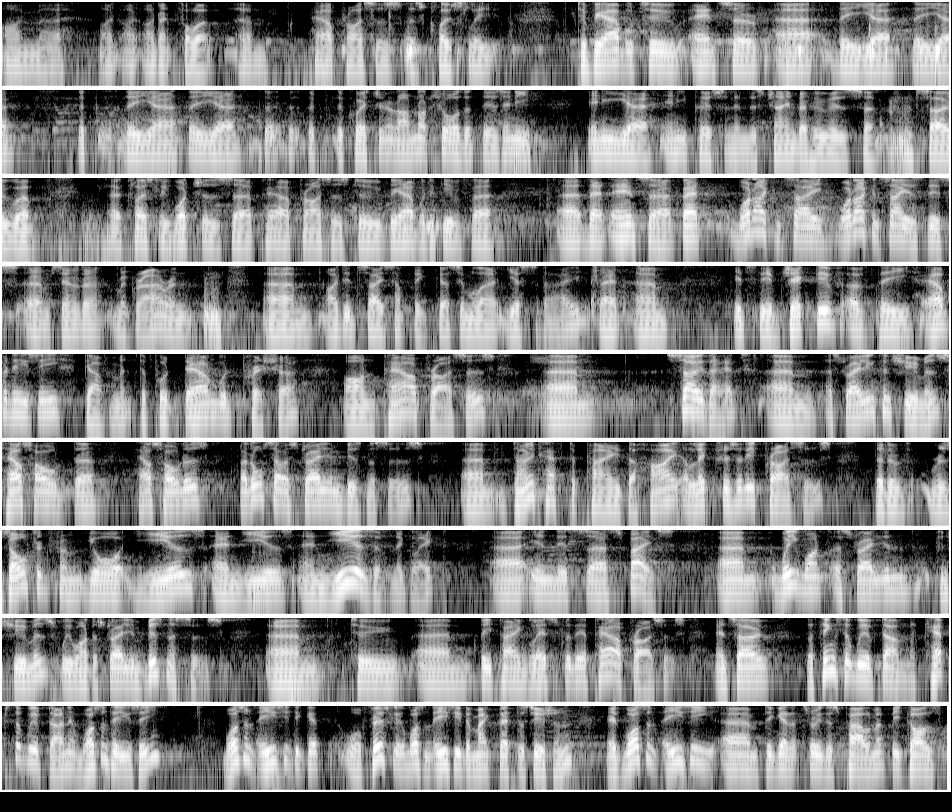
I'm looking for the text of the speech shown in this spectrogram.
I'm uh, I, I, don't follow um, power prices as closely to be able to answer uh, the, uh, the, uh, the the, the, the question, and I'm not sure that there's any any uh, any person in this chamber who is um, so closely watches power prices to be able to give that answer. But what I can say, what I can say is this, um, Senator McGrath, and um, I did say something similar yesterday that. Um, it's the objective of the Albanese government to put downward pressure on power prices um, so that um, Australian consumers, household, uh, householders, but also Australian businesses um, don't have to pay the high electricity prices that have resulted from your years and years and years of neglect uh, in this uh, space. Um, we want Australian consumers, we want Australian businesses um, to um, be paying less for their power prices. And so the things that we've done, the caps that we've done, it wasn't easy. wasn't easy to get, well, firstly, it wasn't easy to make that decision. It wasn't easy um, to get it through this parliament because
